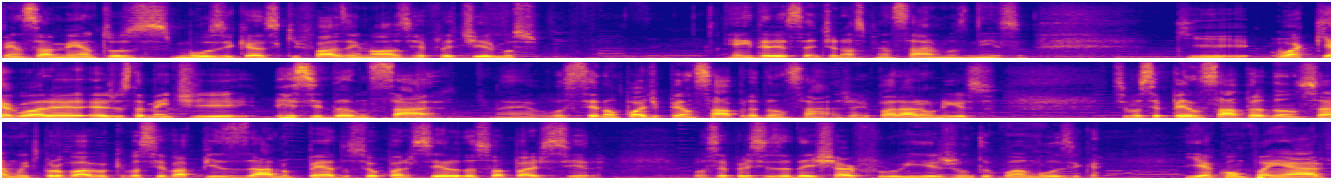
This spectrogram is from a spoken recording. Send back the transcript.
pensamentos, músicas que fazem nós refletirmos. E é interessante nós pensarmos nisso. Que o aqui agora é, é justamente esse dançar. Né? Você não pode pensar para dançar, já repararam nisso? Se você pensar para dançar, é muito provável que você vá pisar no pé do seu parceiro ou da sua parceira. Você precisa deixar fluir junto com a música e acompanhar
